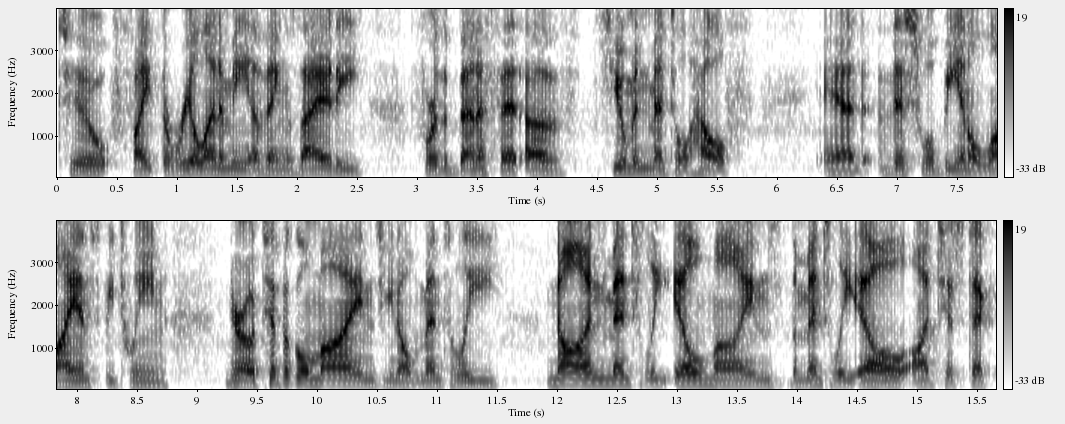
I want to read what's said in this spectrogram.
to fight the real enemy of anxiety for the benefit of human mental health. And this will be an alliance between neurotypical minds, you know, mentally non mentally ill minds, the mentally ill, autistic.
